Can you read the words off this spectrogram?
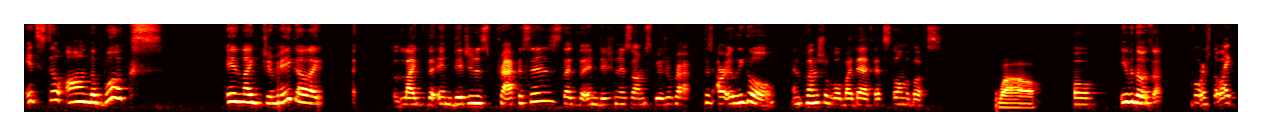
It's still on the books in like Jamaica, like like the indigenous practices, like the indigenous um spiritual practices are illegal and punishable by death. That's still in the books. Wow. So even though it's forced, but like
